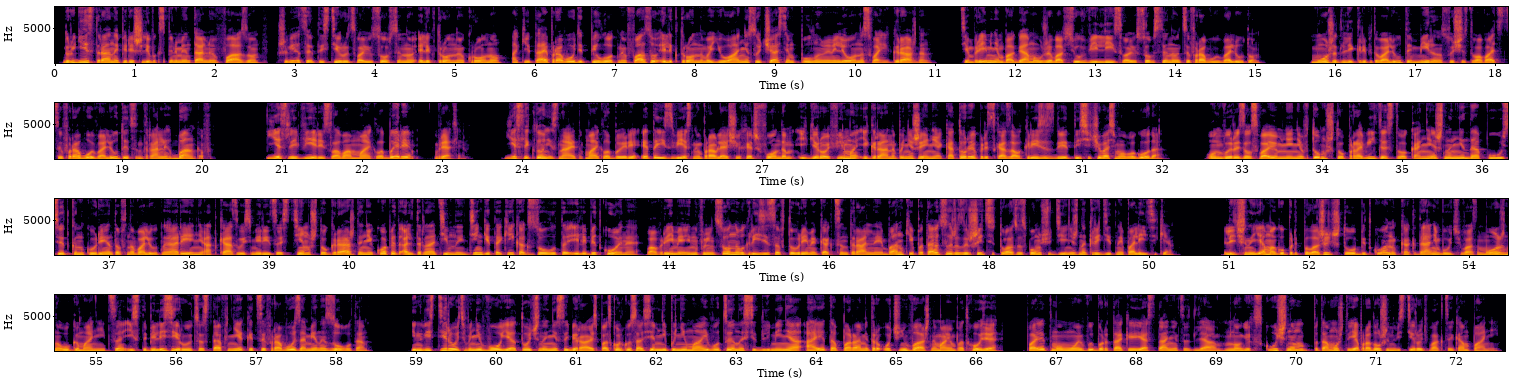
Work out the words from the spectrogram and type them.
Другие страны перешли в экспериментальную фазу. Швеция тестирует свою собственную электронную крону, а Китай проводит пилотную фазу электронного юаня с участием полумиллиона своих граждан. Тем временем Багамы уже вовсю ввели свою собственную цифровую валюту. Может ли криптовалюта мирно существовать с цифровой валютой центральных банков? Если верить словам Майкла Берри, вряд ли. Если кто не знает, Майкл Берри – это известный управляющий хедж-фондом и герой фильма «Игра на понижение», который предсказал кризис 2008 года. Он выразил свое мнение в том, что правительство, конечно, не допустит конкурентов на валютной арене, отказываясь мириться с тем, что граждане копят альтернативные деньги, такие как золото или биткоины, во время инфляционного кризиса, в то время как центральные банки пытаются разрешить ситуацию с помощью денежно-кредитной политики. Лично я могу предположить, что биткоин когда-нибудь, возможно, угомонится и стабилизируется, став некой цифровой заменой золота. Инвестировать в него я точно не собираюсь, поскольку совсем не понимаю его ценности для меня, а это параметр очень важный в моем подходе. Поэтому мой выбор так и останется для многих скучным, потому что я продолжу инвестировать в акции компаний.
